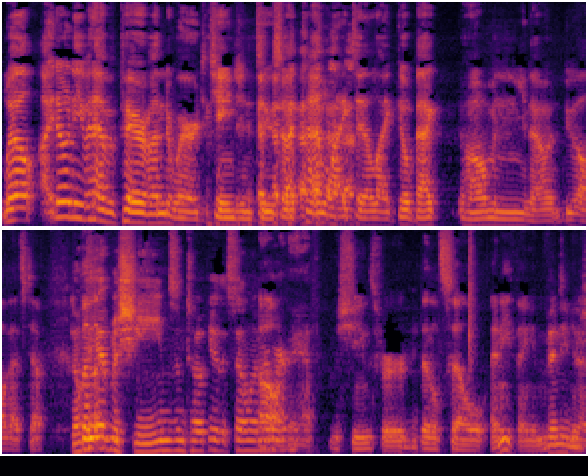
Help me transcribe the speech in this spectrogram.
well, I don't even have a pair of underwear to change into, so I kind of like to like go back home and you know do all that stuff. Don't But they the- have machines in Tokyo that sell underwear? Oh, underwear? they have machines for that'll sell anything and Vending you know,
